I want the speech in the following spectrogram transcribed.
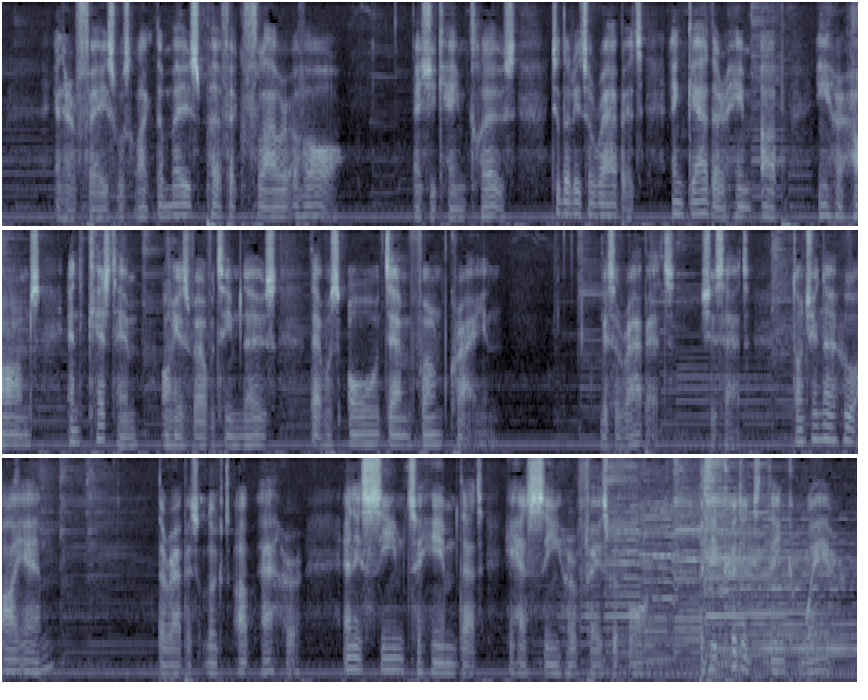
and her face was like the most perfect flower of all. And she came close to the little rabbit and gathered him up in her arms and kissed him on his velveteen nose that was all damp from crying. Little rabbit, she said, don't you know who I am? The rabbit looked up at her, and it seemed to him that he had seen her face before, but he couldn't think where.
